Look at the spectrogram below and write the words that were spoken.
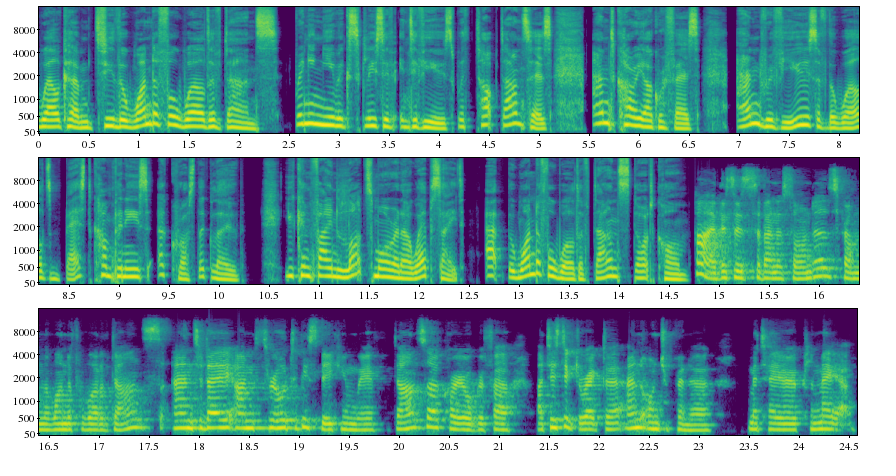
Welcome to the wonderful world of dance, bringing you exclusive interviews with top dancers and choreographers and reviews of the world's best companies across the globe. You can find lots more on our website at thewonderfulworldofdance.com. Hi, this is Savannah Saunders from The Wonderful World of Dance, and today I'm thrilled to be speaking with dancer, choreographer, artistic director, and entrepreneur Matteo Klemmer.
